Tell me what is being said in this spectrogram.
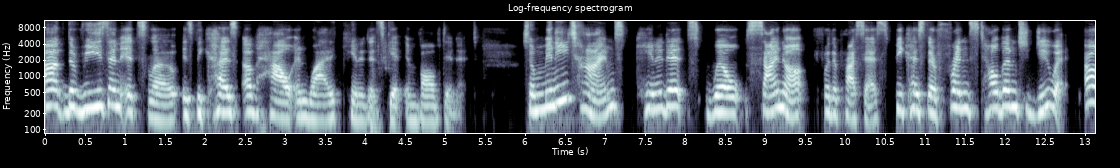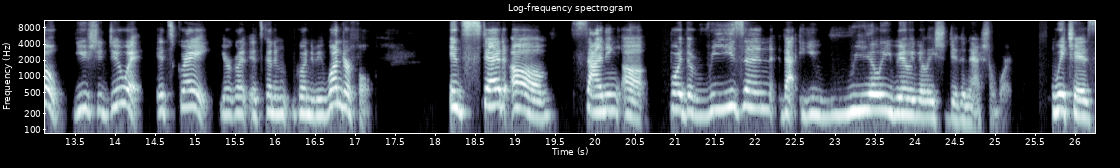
Uh, the reason it's low is because of how and why candidates get involved in it. So many times candidates will sign up for the process because their friends tell them to do it. Oh, you should do it. It's great. You're going, it's going to, going to be wonderful. Instead of signing up for the reason that you really, really, really should do the national board, which is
